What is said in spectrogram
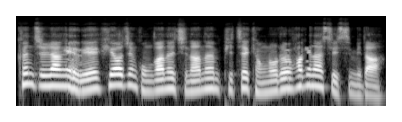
큰 질량에 의해 휘어진 공간을 지나는 빛의 경로를 확인할 수 있습니다.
